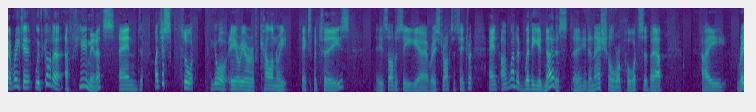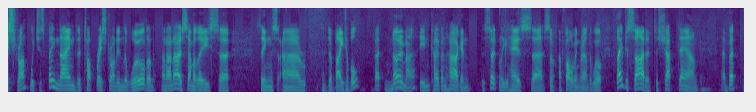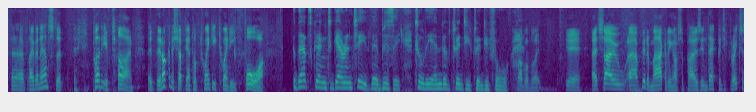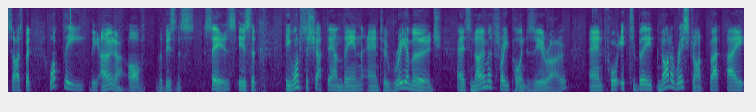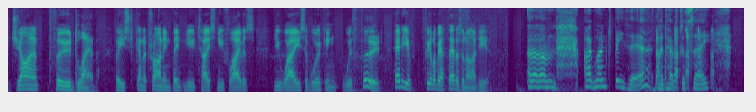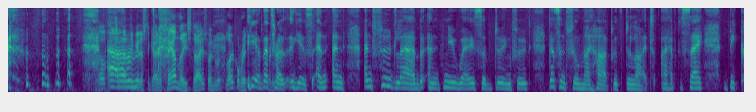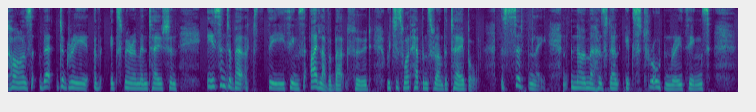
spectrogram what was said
Now, Rita, we've got a, a few minutes, and uh, I just thought your area of culinary expertise is obviously uh, restaurants, etc. And I wondered whether you'd noticed uh, international reports about a restaurant which has been named the top restaurant in the world, and, and I know some of these uh, things are debatable. But Noma in Copenhagen certainly has uh, some, a following around the world. They've decided to shut down but uh, they've announced that plenty of time. They're not going to shut down until 2024. That's going to guarantee they're busy till the end of 2024. Probably. Yeah. Uh, so uh, a bit of marketing, I suppose, in that particular exercise. But what the the owner of the business says is that he wants to shut down then and to re-emerge as Noma 3.0 and for it to be not a restaurant but a giant food lab where he's going to try and invent new tastes, new flavours, new ways of working with food. How do you feel about that as an idea? Um, I won't be there, I'd have to say. Well, it's um, enough to get us to go to town these days when local restaurants. Yeah, that's right. Good. Yes, and and and food lab and new ways of doing food doesn't fill my heart with delight. I have to say, because that degree of experimentation isn't about the things I love about food, which is what happens around the table. Certainly, Noma has done extraordinary things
